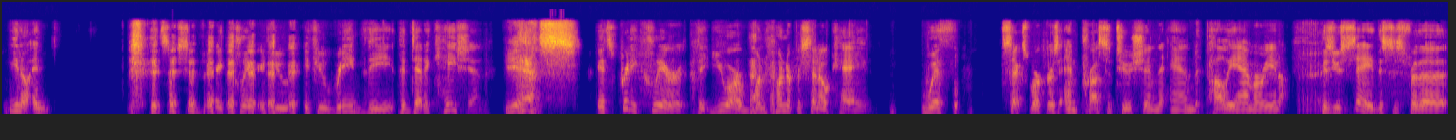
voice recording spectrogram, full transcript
you know, and it's also very clear if you if you read the the dedication, Yes. it's pretty clear that you are 100% okay with sex workers and prostitution and polyamory and because you say this is for the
